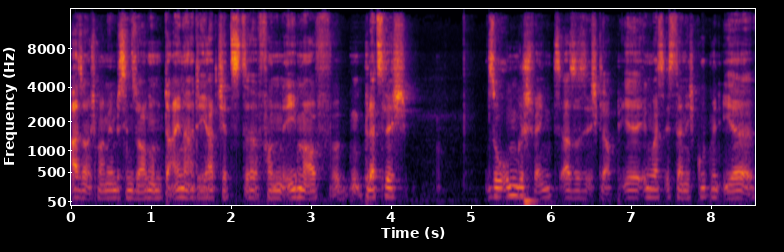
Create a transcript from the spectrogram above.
also ich mache mir ein bisschen Sorgen um Dinah. Die hat jetzt von eben auf plötzlich so umgeschwenkt. Also ich glaube, irgendwas ist da nicht gut mit ihr.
